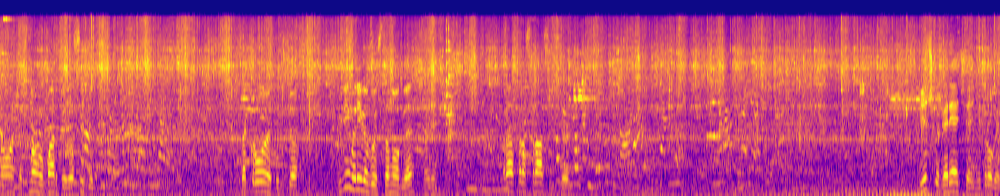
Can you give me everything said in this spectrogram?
Ну, сейчас новую партию засыпет. Закроет и все. Прикинь, смотри, какой станок, да? Смотри. Раз, раз, раз и все. Печка горячая, не трогай.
